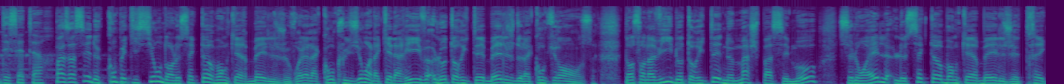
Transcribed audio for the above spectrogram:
dès 7 heures. Pas assez de compétition dans le secteur bancaire belge. Voilà la conclusion à laquelle arrive l'autorité belge de la concurrence. Dans son avis, l'autorité ne mâche pas ses mots. Selon elle, le secteur bancaire belge est très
